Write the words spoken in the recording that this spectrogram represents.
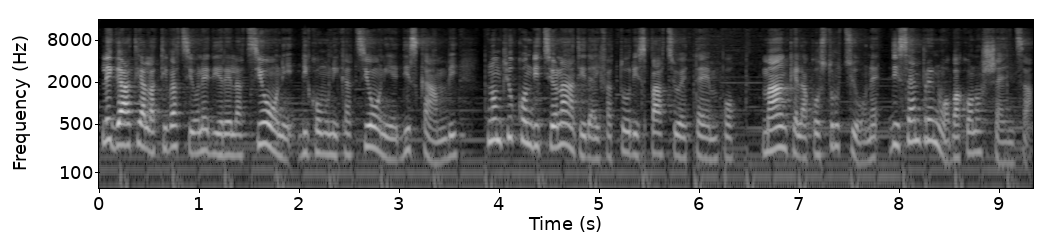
legati all'attivazione di relazioni, di comunicazioni e di scambi non più condizionati dai fattori spazio e tempo, ma anche la costruzione di sempre nuova conoscenza.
